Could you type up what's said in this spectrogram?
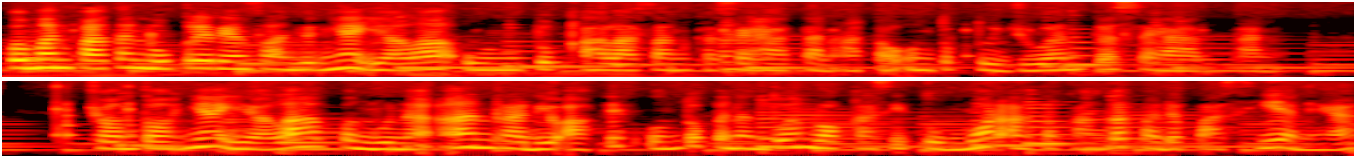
Pemanfaatan nuklir yang selanjutnya ialah untuk alasan kesehatan atau untuk tujuan kesehatan. Contohnya ialah penggunaan radioaktif untuk penentuan lokasi tumor atau kanker pada pasien ya.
